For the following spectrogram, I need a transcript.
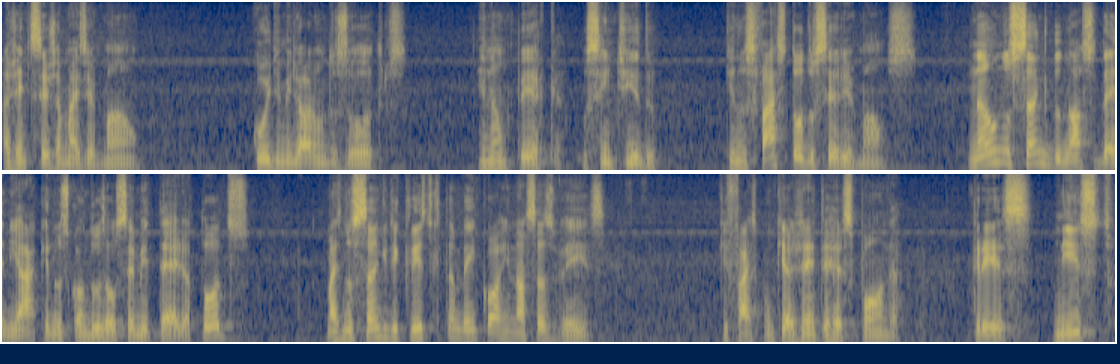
a gente seja mais irmão, cuide melhor um dos outros e não perca o sentido que nos faz todos ser irmãos. Não no sangue do nosso DNA que nos conduz ao cemitério, a todos, mas no sangue de Cristo que também corre em nossas veias, que faz com que a gente responda: Crês nisto?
